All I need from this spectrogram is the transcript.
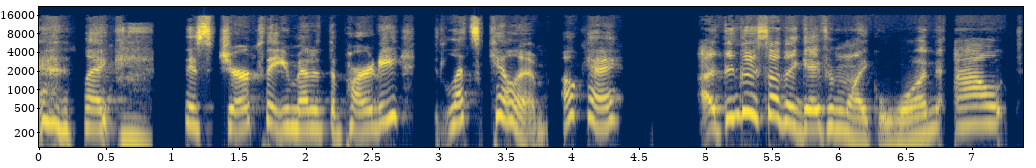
And like mm. this jerk that you met at the party, let's kill him. Okay. I think they said they gave him like one out,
